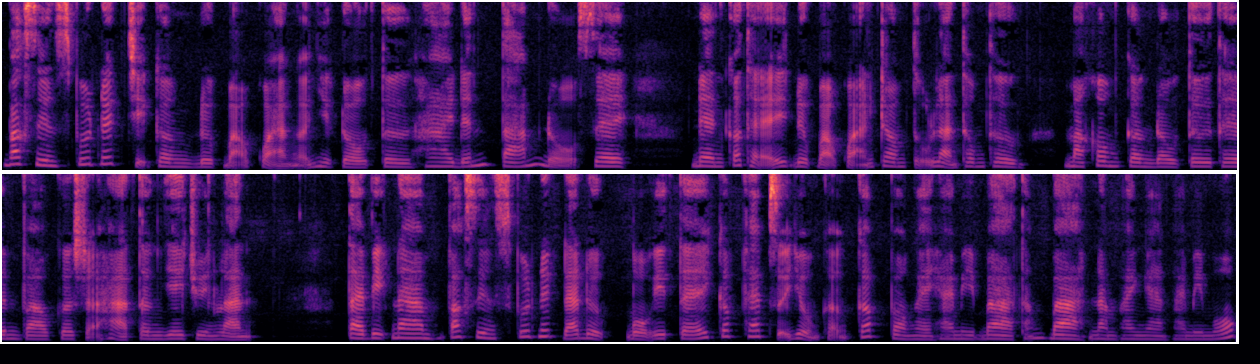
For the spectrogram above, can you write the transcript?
Vaccine Sputnik chỉ cần được bảo quản ở nhiệt độ từ 2 đến 8 độ C, nên có thể được bảo quản trong tủ lạnh thông thường mà không cần đầu tư thêm vào cơ sở hạ tầng dây chuyền lạnh. Tại Việt Nam, vaccine Sputnik đã được Bộ Y tế cấp phép sử dụng khẩn cấp vào ngày 23 tháng 3 năm 2021.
